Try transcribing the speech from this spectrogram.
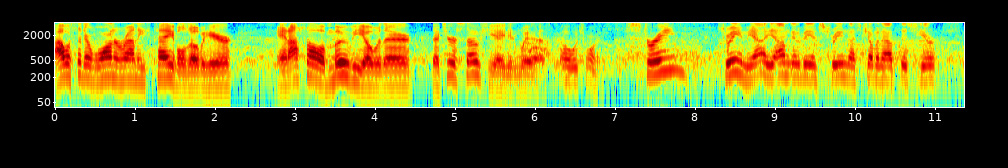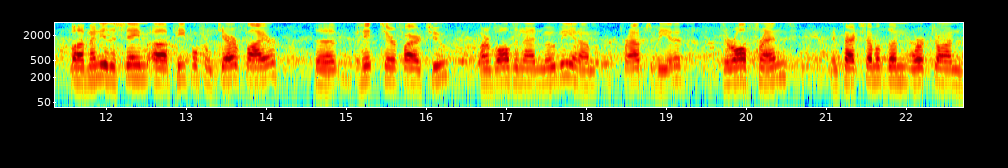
I was sitting there wandering around these tables over here, and I saw a movie over there that you're associated with. Oh, which one? Stream? Stream. Yeah, yeah. I'm going to be in Stream. That's coming out this year. Uh, many of the same uh, people from Terrifier, the hit Terrifier 2, are involved in that movie, and I'm proud to be in it. They're all friends. In fact, some of them worked on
